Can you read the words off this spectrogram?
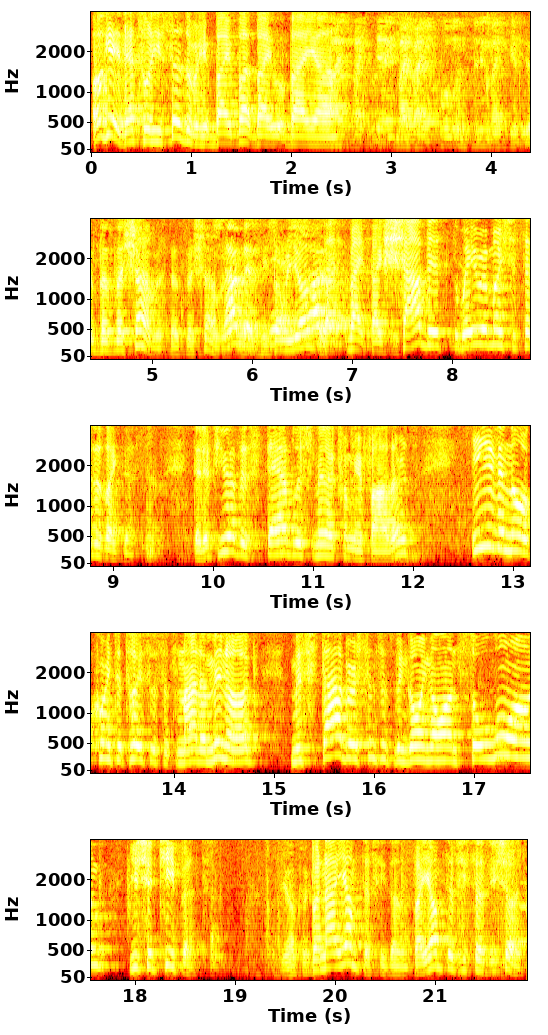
Okay, that's what he says over here. By by by by, uh, by, by standing by my hulu and sitting by Yeah, kid. That's by Shabbos, that's by Shabbos. Shabbos, He's yeah, talking Yom Shabbos. Tov. by, right by Shabbos. The way Ramosha said is like this: that if you have established minog from your fathers, even though according to Toisus it's not a minog, mistaber since it's been going on so long, you should keep it. Yom But not Yom Tif he doesn't. By Yom Tif he says you should.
